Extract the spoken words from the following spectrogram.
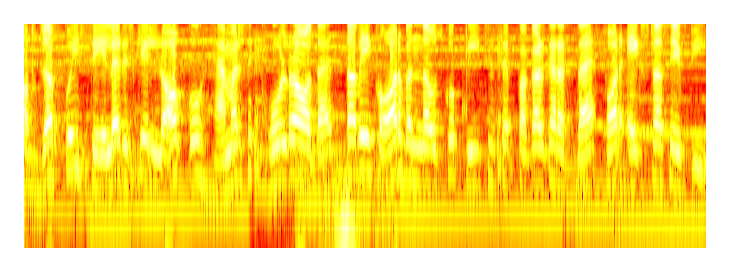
अब जब कोई सेलर इसके लॉक को हैमर से खोल रहा होता है, तब एक और बंदा उसको पीछे से पकड़ कर रखता है फॉर एक्स्ट्रा सेफ्टी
